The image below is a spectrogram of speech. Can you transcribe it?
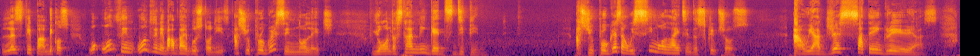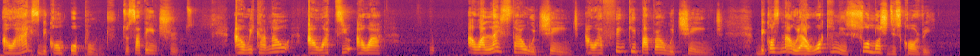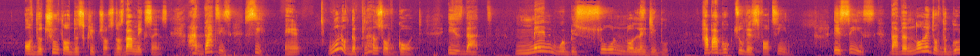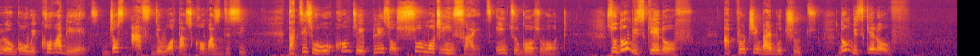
let's still permit because one thing, one thing about Bible studies, as you progress in knowledge, your understanding gets deepened. As you progress and we see more light in the scriptures, and we address certain gray areas, our eyes become opened to certain truths, and we can now our our our lifestyle will change, our thinking pattern will change. Because now we are working in so much discovery of the truth of the scriptures. Does that make sense? And that is, see, eh, one of the plans of God is that men will be so knowledgeable. Habakkuk 2, verse 14. It says that the knowledge of the glory of God will cover the earth just as the waters covers the sea. That is, we will come to a place of so much insight into God's word. So don't be scared of approaching Bible truth. Don't be scared of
